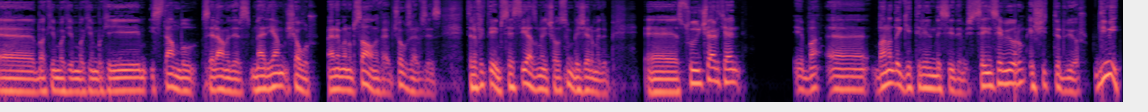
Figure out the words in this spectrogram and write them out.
Ee, bakayım bakayım bakayım bakayım. İstanbul selam ederiz. Meryem Şavur. Meryem Hanım sağ olun efendim çok güzelsiniz. Trafikteyim sesli yazmaya çalıştım beceremedim. Ee, su içerken e, ba- e, bana da getirilmesi demiş. Seni seviyorum eşittir diyor. Değil mi?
